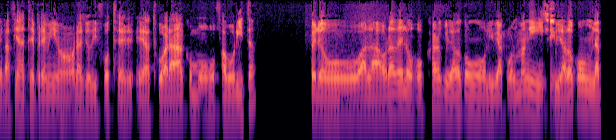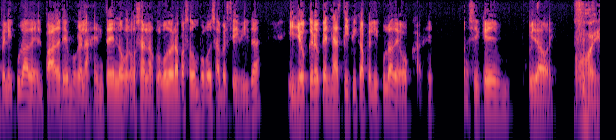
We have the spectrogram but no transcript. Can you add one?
gracias a este premio ahora Jodie Foster eh, actuará como favorita, pero a la hora de los Oscars, cuidado con Olivia Colman y Sí. cuidado con la película del padre, porque la gente, en lo- o sea, en los Globos de Oro ha pasado un poco desapercibida y yo creo que es la típica película de Oscar, ¿eh? Así que cuidado ahí. Ojo ahí.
